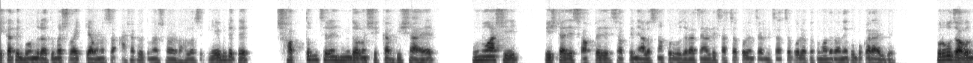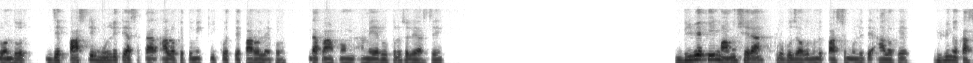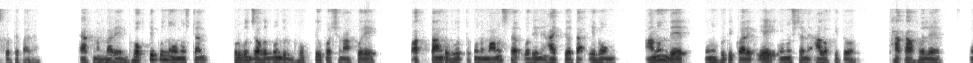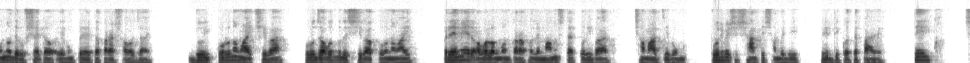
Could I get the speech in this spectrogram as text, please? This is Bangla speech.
শিক্ষার্থী বন্ধুরা, তোমরা সবাই কেমন আছো? আশা করি তোমরা সবাই ভালো আছো। এই ভিডিওতে সপ্তম শ্রেণির হিন্দু ধর্ম শিক্ষা বিষয়ের উনআশি পৃষ্ঠা যে শখটা যে শখটা নিয়ে আলোচনা করব, যারা চ্যানেলটি সাবস্ক্রাইব করেন চ্যানেলটি সাবস্ক্রাইব করে তোমাদের অনেক উপকার আসবে। প্রভু জগৎ বন্ধুর, যে পাঁচটি মূলনীতি আছে, তার আলোকে তুমি কি করতে পারো লেখো। দেখো, এখন আমি এর উত্তরে চলে আসছি। বিবেকী মানুষেরা প্রভু জগৎবন্ধুর পাঁচটি মূলনীতির আলোকে বিভিন্ন কাজ করতে পারে। এক নম্বরে, ভক্তিপূর্ণ অনুষ্ঠান প্রভু জগৎবন্ধুর ভক্তি উপাসনা করে অত্যন্ত গুরুত্বপূর্ণ মানুষ তার অধীনে আয়ত্ততা এবং আনন্দের অনুভূতি করে। এই অনুষ্ঠানে আলোকিত থাকা হলে অন্যদের উৎসাহিত এবং প্রেরিত করা সহজ হয়। দুই, করুণাময় সেবা। পুরো জগৎবন্ধুর সেবা করুণাময়। প্রেমের অবলম্বন করা হলে মানুষ তার পরিবার, সমাজ এবং পরিবেশের শান্তি সমৃদ্ধি বৃদ্ধি করতে পারে। তিন,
